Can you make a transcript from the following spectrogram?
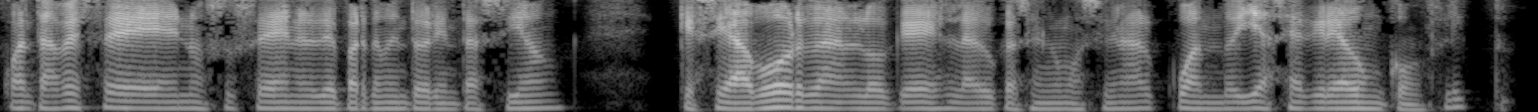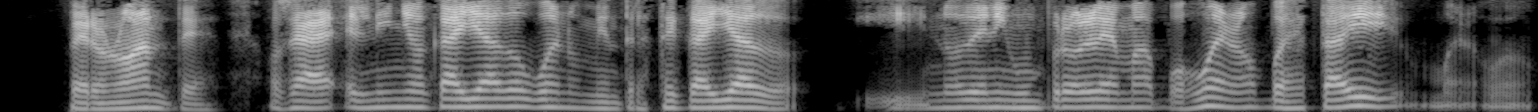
¿Cuántas veces nos sucede en el departamento de orientación que se aborda lo que es la educación emocional cuando ya se ha creado un conflicto? Pero no antes. O sea, el niño callado, bueno, mientras esté callado y no dé ningún problema, pues bueno, pues está ahí, bueno,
